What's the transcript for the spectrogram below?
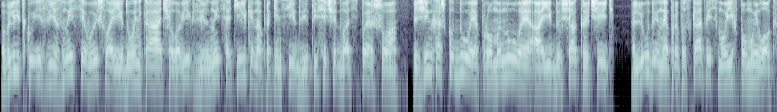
Влітку із в'язниці вийшла її донька, а чоловік звільниться тільки наприкінці 2021-го. Жінка шкодує про минуле, а її душа кричить: Люди, не припускайтесь моїх помилок.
